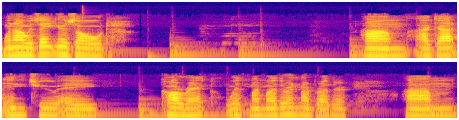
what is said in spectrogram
when I was eight years old, um, I got into a car wreck with my mother and my brother, um,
